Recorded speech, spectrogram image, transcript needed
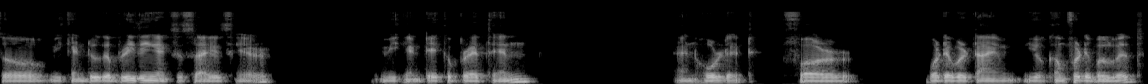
So we can do the breathing exercise here. We can take a breath in and hold it for whatever time you're comfortable with.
